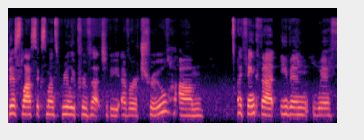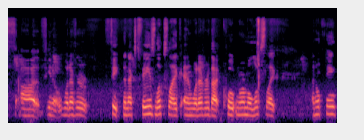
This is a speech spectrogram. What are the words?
this last six months really proved that to be ever true. Um, I think that even with uh, you know whatever the next phase looks like and whatever that quote normal looks like, I don't think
